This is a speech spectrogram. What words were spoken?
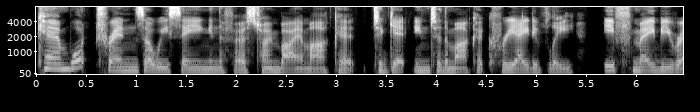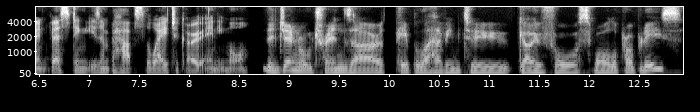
Cam, what trends are we seeing in the first home buyer market to get into the market creatively if maybe rent vesting isn't perhaps the way to go anymore? The general trends are people are having to go for smaller properties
